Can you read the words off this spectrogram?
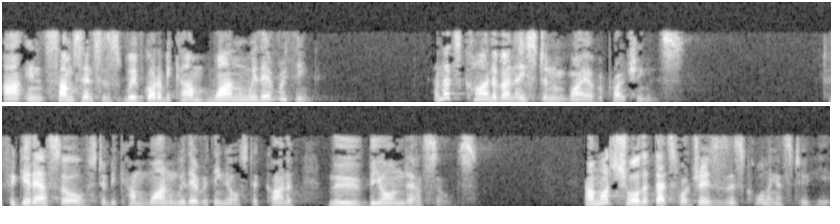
Uh, in some senses, we've got to become one with everything. And that's kind of an Eastern way of approaching this. To forget ourselves, to become one with everything else, to kind of move beyond ourselves. Now, I'm not sure that that's what Jesus is calling us to here.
